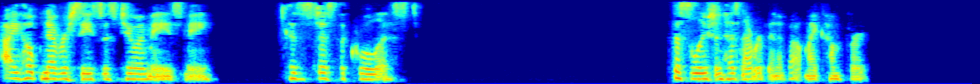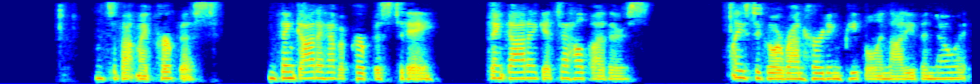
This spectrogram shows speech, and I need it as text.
I hope never ceases to amaze me because it's just the coolest. The solution has never been about my comfort. It's about my purpose. And thank God I have a purpose today. Thank God I get to help others. I used to go around hurting people and not even know it.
